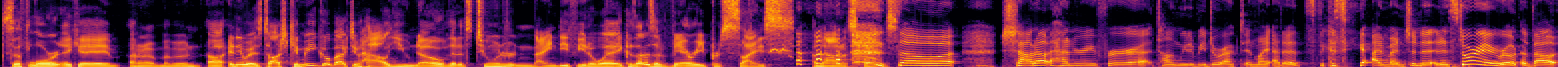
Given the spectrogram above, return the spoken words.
Sith Lord, aka I don't know Mamoon. Uh, anyways, Tosh, can we go back to how you know that it's 290 feet away? Because that is a very precise amount of space. So, shout out Henry for telling me to be direct in my edits because he, I mentioned it in a story I wrote about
